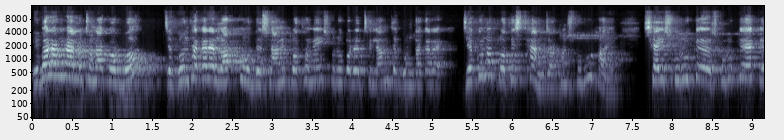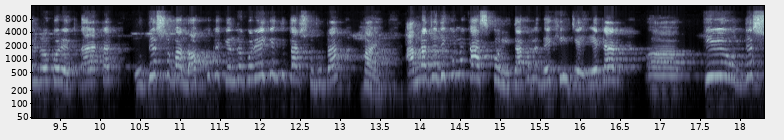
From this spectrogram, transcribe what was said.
এবার আমরা আলোচনা করব যে গ্রন্থাগারের লক্ষ্য উদ্দেশ্য, আমি প্রথমেই শুরু করেছিলাম যে গ্রন্থাগারে যে কোনো প্রতিষ্ঠান যখন শুরু হয়, সেই শুরুকে শুরুকে কেন্দ্র করে তার একটা উদ্দেশ্য বা লক্ষ্যকে কেন্দ্র করেই কিন্তু তার শুরুটা হয়। আমরা যদি কোনো কাজ করি, তাহলে দেখি যে এটার কি উদ্দেশ্য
